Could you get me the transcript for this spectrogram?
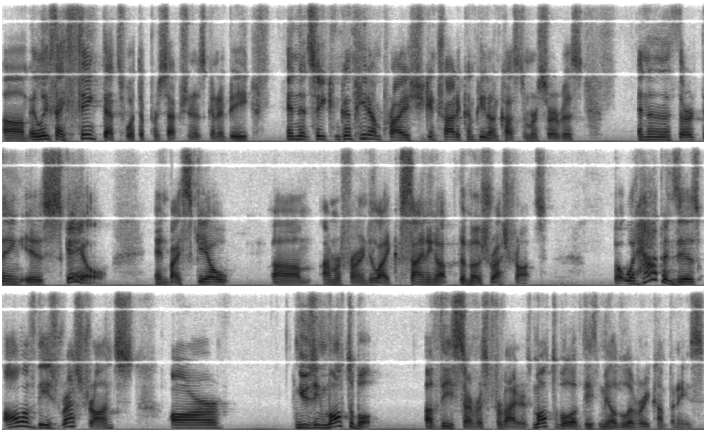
Um, at least I think that's what the perception is going to be. And then so you can compete on price, you can try to compete on customer service, and then the third thing is scale. And by scale, um, I'm referring to like signing up the most restaurants. But what happens is all of these restaurants are using multiple of these service providers, multiple of these meal delivery companies.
